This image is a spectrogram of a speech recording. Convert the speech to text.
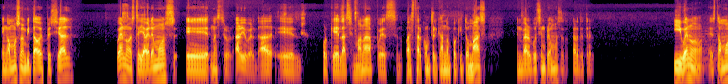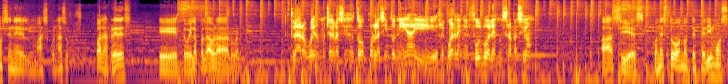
tengamos un invitado especial. Bueno, este, ya veremos nuestro horario, ¿verdad? porque la semana pues va a estar complicando un poquito más. Sin embargo, siempre vamos a tratar de traer y bueno, estamos en el Masconazo todas las redes. Eh, te doy la palabra, Roberto. Claro, bueno, muchas gracias a todos por la sintonía y recuerden, el fútbol es nuestra pasión. Así es. Con esto nos despedimos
